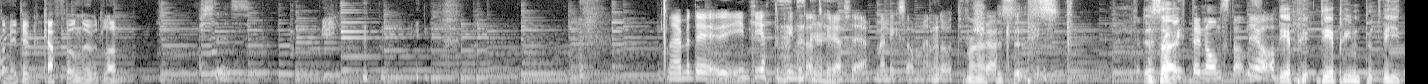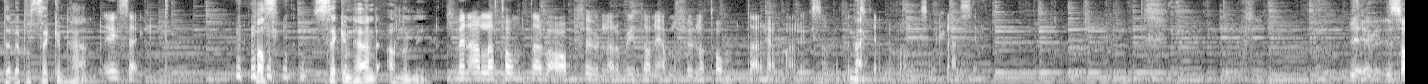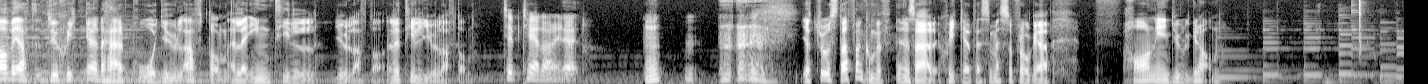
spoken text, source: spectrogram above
Som är typ kaffe och nudlar. Precis. Nej, men det är inte jättepyntat skulle jag säga, men liksom ändå ett Nej, försök till precis. pynt. Det är, så här, glitter någonstans. Ja, det, är, py- det är pyntet vi hittade på second hand, exakt. fast second hand anonym. Men alla tomtar var apfula, de vill inte ha några jävla fula tomtar hemma liksom. Utan Nej. det ska ändå vara liksom classy. Sa vi att du skickar det här på julafton eller in till julafton? Eller till julafton? Typ tre dagar innan. Eh, Jag tror Staffan kommer eh, så här, skicka ett sms och fråga Har ni en julgran?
